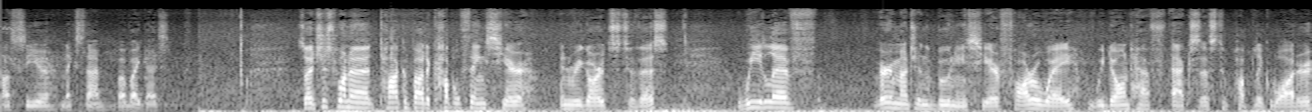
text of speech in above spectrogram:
I'll see you next time. Bye bye guys. So I just want to talk about a couple things here in regards to this. We live very much in the boonies here, far away. We don't have access to public water,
